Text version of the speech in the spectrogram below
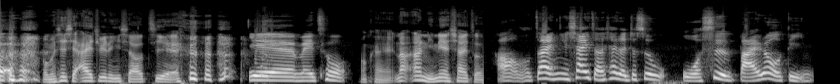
我们谢谢 IG 林小姐。耶，yeah, 没错。OK，那那你念下一则。好，我再念下一则。下一则就是我是白肉底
